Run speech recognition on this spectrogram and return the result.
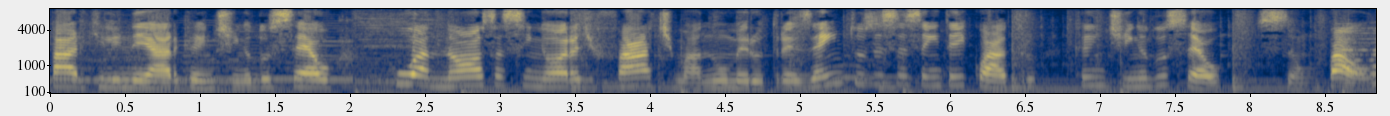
Parque Linear Cantinho do Céu, Rua Nossa Senhora de Fátima, número 364, Cantinho do Céu, São Paulo.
